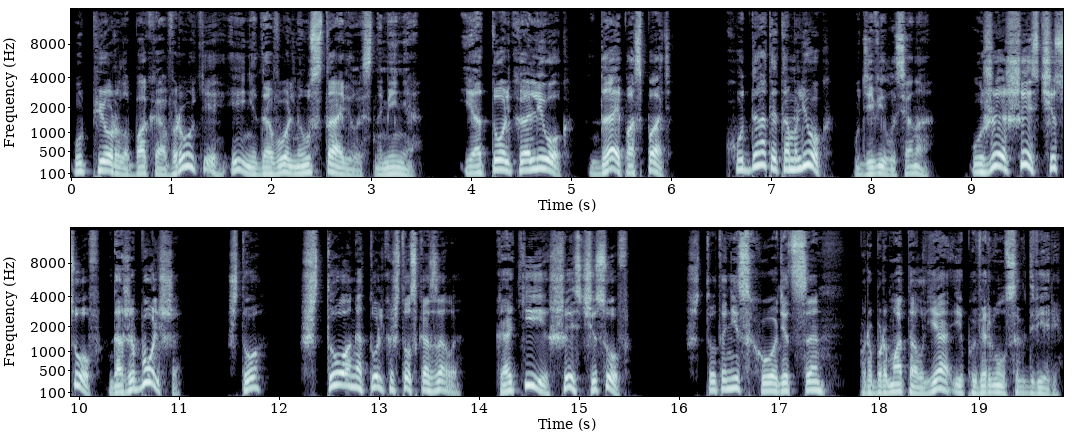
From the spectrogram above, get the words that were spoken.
уперла бока в руки и недовольно уставилась на меня. «Я только лег, дай поспать». «Куда ты там лег?» – удивилась она. «Уже шесть часов, даже больше». «Что? Что она только что сказала? Какие шесть часов?» «Что-то не сходится», – пробормотал я и повернулся к двери.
